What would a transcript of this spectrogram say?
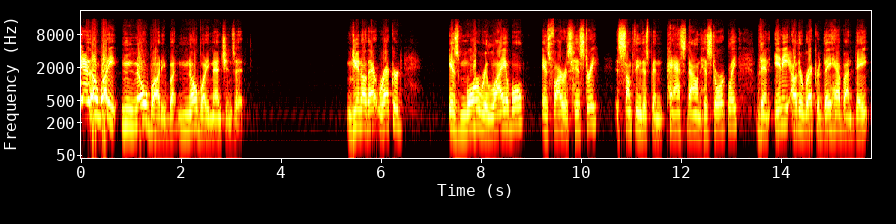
Yeah, nobody, nobody, but nobody mentions it. Do you know that record is more reliable as far as history? Is something that's been passed down historically than any other record they have on date?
